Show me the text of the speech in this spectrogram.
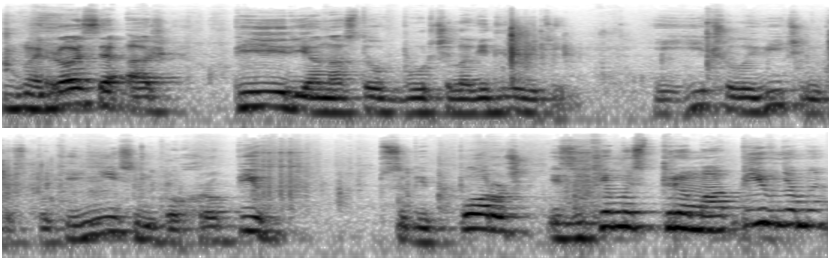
Мирося аж пір'я настовбурчила від люті. Її чоловіченько спокійнісінько хропів собі поруч із якимись трьома півнями.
